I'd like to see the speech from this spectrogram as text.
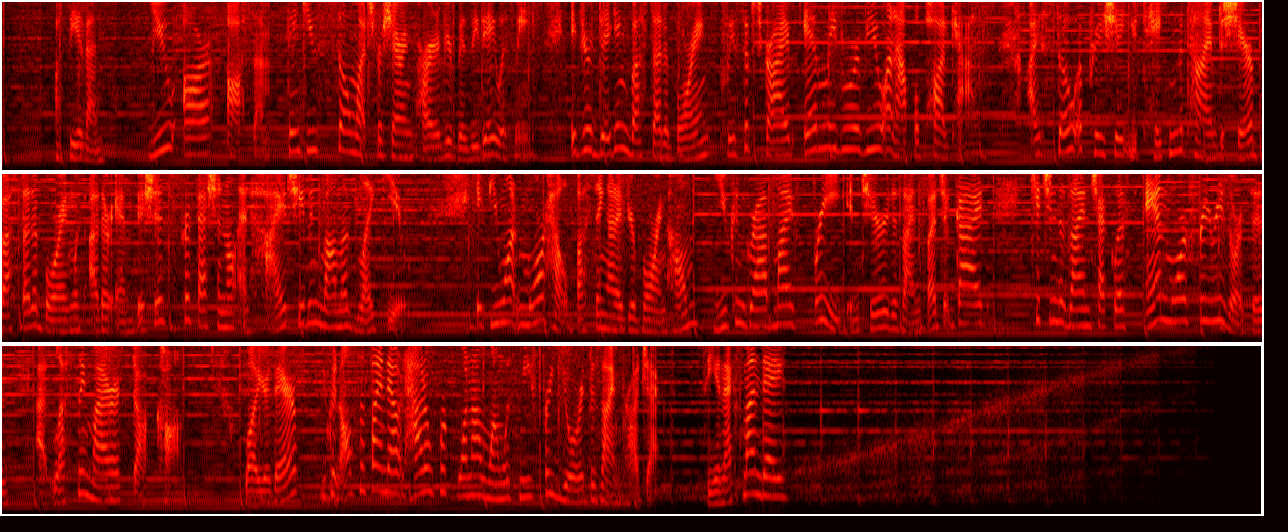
I'll see you then. You are awesome. Thank you so much for sharing part of your busy day with me. If you're digging Bust Out of Boring, please subscribe and leave a review on Apple Podcasts. I so appreciate you taking the time to share Bust Out of Boring with other ambitious, professional, and high achieving mamas like you. If you want more help busting out of your boring home, you can grab my free interior design budget guide, kitchen design checklist, and more free resources at lesliemyrick.com. While you're there, you can also find out how to work one on one with me for your design project. See you next Monday.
